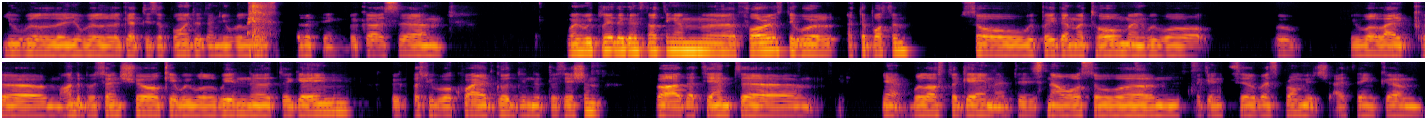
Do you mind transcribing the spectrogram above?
you will you will get disappointed and you will lose everything because um, when we played against Nottingham uh, Forest, they were at the bottom, so we played them at home and we were we, we were like um, 100% sure okay we will win uh, the game because we were quite good in the position but at the end, um, yeah, we lost the game, and it is now also um, against uh, West Bromwich. I think um,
